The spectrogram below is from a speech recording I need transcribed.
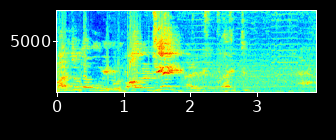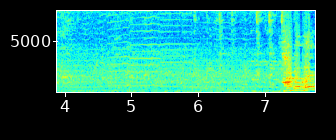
பரிசுத்த பூமி உன் பாதரட்சியை ஆண்டவர்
